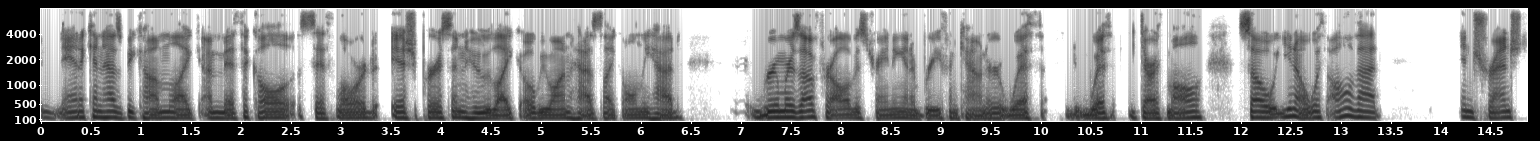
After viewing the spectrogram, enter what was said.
Anakin has become like a mythical Sith Lord ish person who like Obi Wan has like only had rumors of for all of his training and a brief encounter with with Darth Maul. So you know, with all of that entrenched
